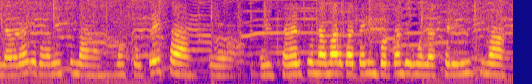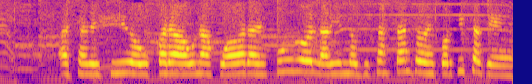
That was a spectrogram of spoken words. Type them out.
La verdad que para mí es una, sorpresa eh, el saber que una marca tan importante como la Serenísima haya decidido buscar a una jugadora de fútbol, habiendo quizás tantos deportistas que,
